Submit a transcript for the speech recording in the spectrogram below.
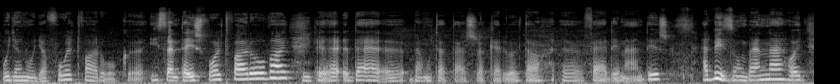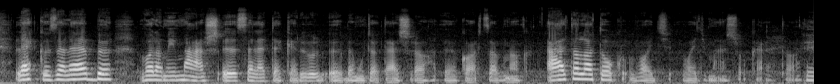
ugyanúgy a foltvarók, hiszen te is foltvaró vagy, Igen. de bemutatásra került a Ferdinánd is. Hát bízunk benne, hogy legközelebb valami más szelete kerül bemutatásra karcagnak. Általatok, vagy, vagy mások által?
